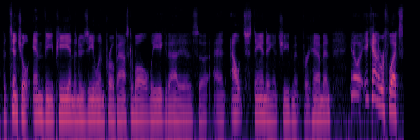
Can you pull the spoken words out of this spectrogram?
potential MVP in the New Zealand Pro Basketball League, that is uh, an outstanding achievement for him. And you know, it kind of reflects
